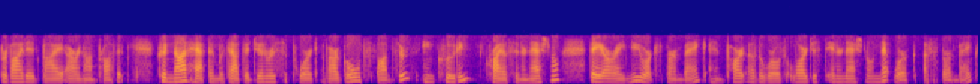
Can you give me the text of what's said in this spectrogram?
provided by our nonprofit, could not happen without the generous support of our gold sponsors, including Cryos International. They are a New York sperm bank and part of the world's largest international network of sperm banks.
